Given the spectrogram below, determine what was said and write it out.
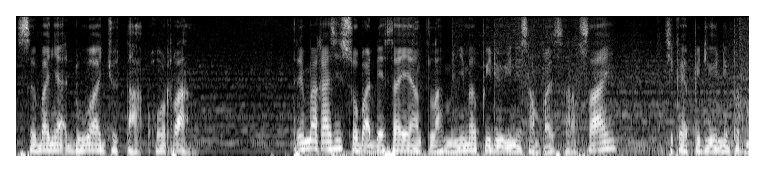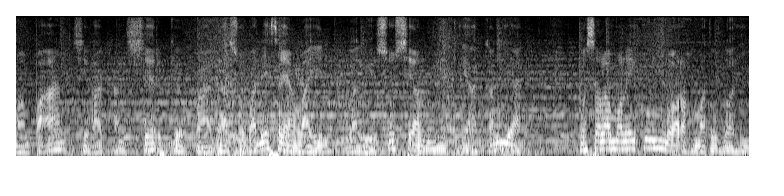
sebanyak 2 juta orang. Terima kasih sobat desa yang telah menyimak video ini sampai selesai. Jika video ini bermanfaat, silakan share kepada sobat desa yang lain melalui sosial media kalian. Wassalamualaikum warahmatullahi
